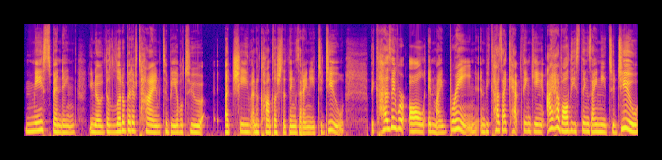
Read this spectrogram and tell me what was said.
me spending, you know, the little bit of time to be able to achieve and accomplish the things that I need to do. Because they were all in my brain, and because I kept thinking, I have all these things I need to do,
